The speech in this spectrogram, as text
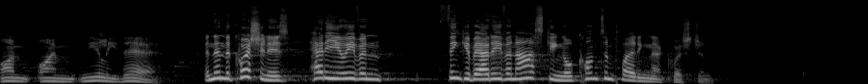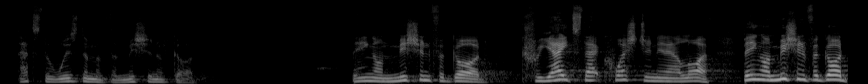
I'm, I'm nearly there. And then the question is how do you even think about even asking or contemplating that question? That's the wisdom of the mission of God. Being on mission for God creates that question in our life. Being on mission for God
